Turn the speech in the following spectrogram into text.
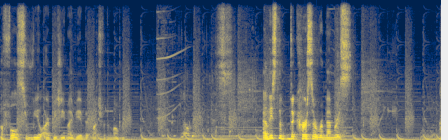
a full surreal RPG might be a bit much for the moment. At least the the cursor remembers.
